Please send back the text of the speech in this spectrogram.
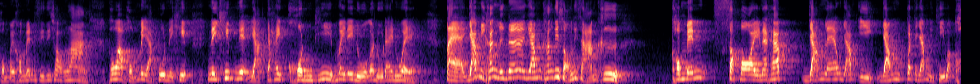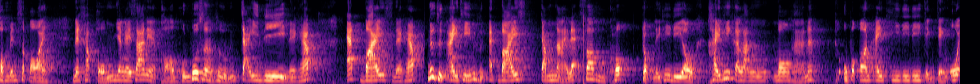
ผมไปคอมเมนต์ซีนที่ชอบข้างล่าง เพราะว่าผมไม่อยากพูดในคลิป ในคลิปเนี่ยอยากจะให้คนที่ไม่ได้ดูก็ดูได้ด้วย แต่ย้ำอีกครั้งหนึ่งนะ ย้ำครั้งที่สองที่สามคือ คอมเมนต์สปอยนะครับ ย้ำแล้วย้ำอีกย้ำก็จะย้ำอีกทีว่าคอมเมนต์สปอยนะครับผมยังไงซะเนี่ยขอขอบคุณผู้สนับสนุนใจดีนะครับ Advice นะครับนึกถึง IT นึกถึง Advice จำหน่ายและซ่อมครบจบในที่เดียว ใครที่กำลังมองหานะอุปกรณ์ IT ดีๆ เจ๋งๆ โอ้ย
